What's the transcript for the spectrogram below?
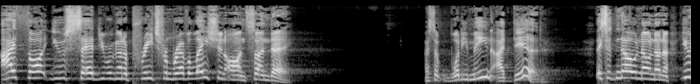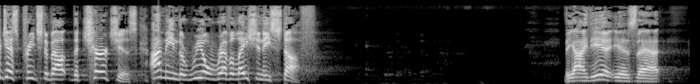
I thought you said you were going to preach from Revelation on Sunday. I said, what do you mean? I did. They said, no, no, no, no. You just preached about the churches. I mean the real revelationy stuff. The idea is that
